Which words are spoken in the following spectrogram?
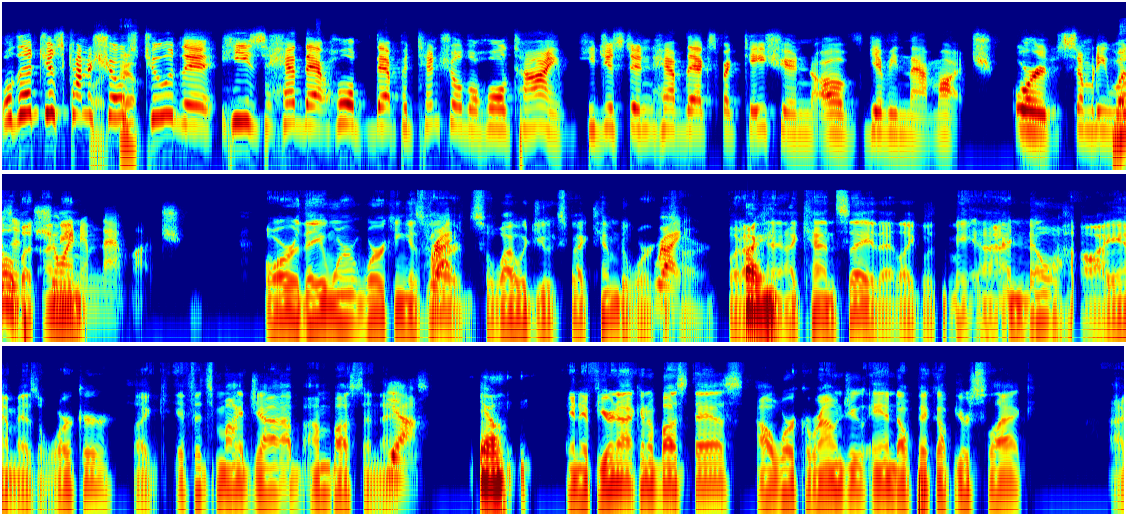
Well, that just kind of shows yeah. too that he's had that whole that potential the whole time. He just didn't have the expectation of giving that much, or somebody wasn't but I showing mean, him that much. Or they weren't working as Right. hard. So why would you expect him to work Right. as hard? But I can I can say that like with me, I know how I am as a worker. Like if it's my job, I'm busting ass. Yeah. Yeah. And if you're not going to bust ass, I'll work around you and I'll pick up your slack. I,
